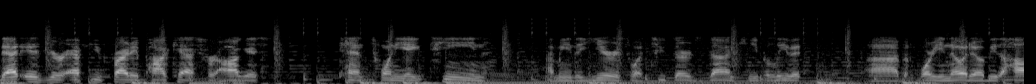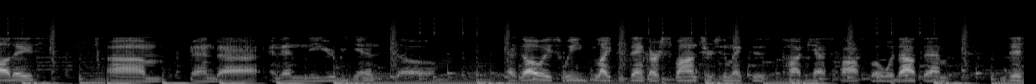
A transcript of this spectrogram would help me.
that is your FU Friday podcast for August 10th, 2018. I mean, the year is what two thirds done. Can you believe it? Uh, before you know it, it'll be the holidays, um, and uh, and then the year begins. So, as always, we'd like to thank our sponsors who make this podcast possible. Without them, this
